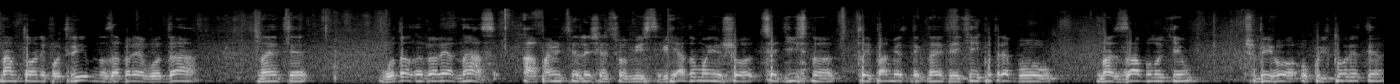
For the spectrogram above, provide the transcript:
нам того не потрібно, забере вода. Знаєте, вода забере нас, а пам'ятник лише на цьому місці. Я думаю, що це дійсно той пам'ятник, знаєте, який потребував нас заболотів, щоб його окультурити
